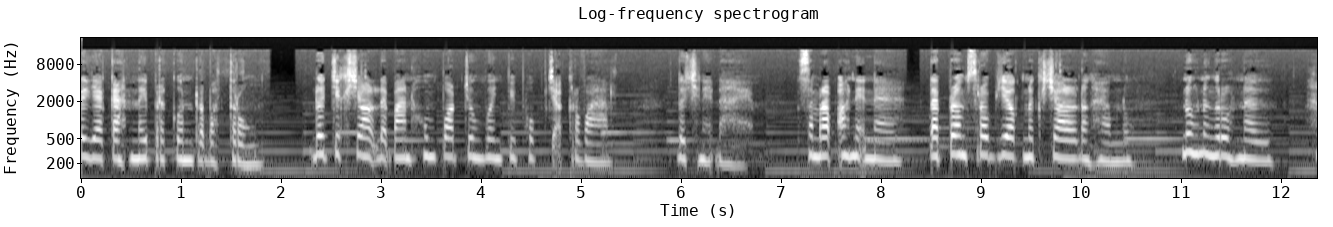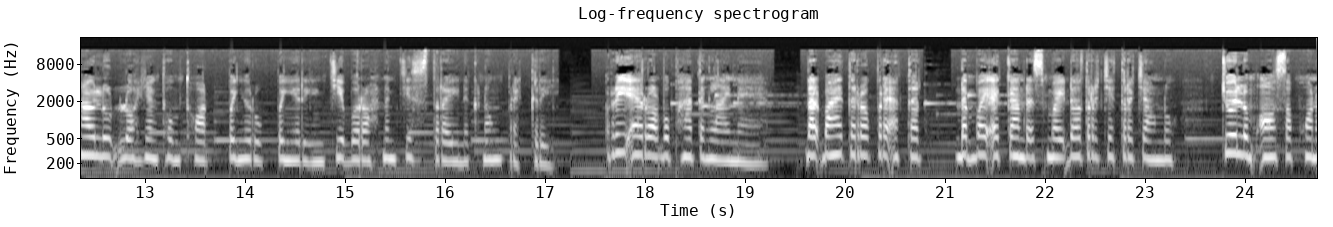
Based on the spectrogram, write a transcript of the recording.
រិយាកាសនៃប្រគុណរបស់ទ្រង់ដូចជាខ្យល់ដែលបានហុំព័ទ្ធជុំវិញពិភពចក្រវាលដូច្នេះដែរសម្រាប់អស់អ្នកណាដែលព្រមស្រូបយកនៅខ្យល់ដង្ហើមនោះ នោះនឹងរស់នៅ ហើយលូតលាស់យ៉ាងធំធាត់ពេញរូបពេញរាងជាបរោះនិងជាស្ត្រីនៅក្នុងព្រះគ្រីស្ទរីឯរាល់បុព្វាទាំងឡាយណា ដែលបែរទៅរកព្រះអាទិត្យដើម្បីឲ្យកាមរស្មីដ៏ត្រចះត្រចង់នោះជួយលំអសោភ័ណ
